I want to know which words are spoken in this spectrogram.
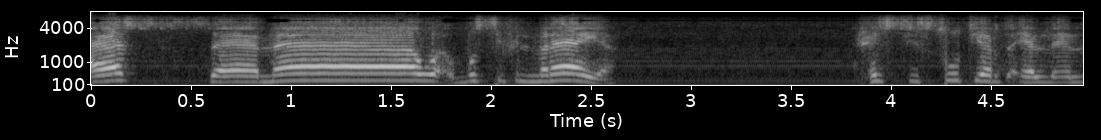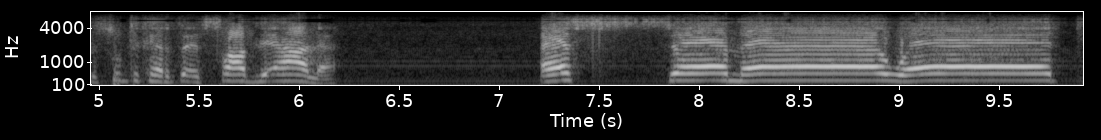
السماء بصي في المراية حسي الصوت يرد... الصوت يتصاعد لأعلى. السماوات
